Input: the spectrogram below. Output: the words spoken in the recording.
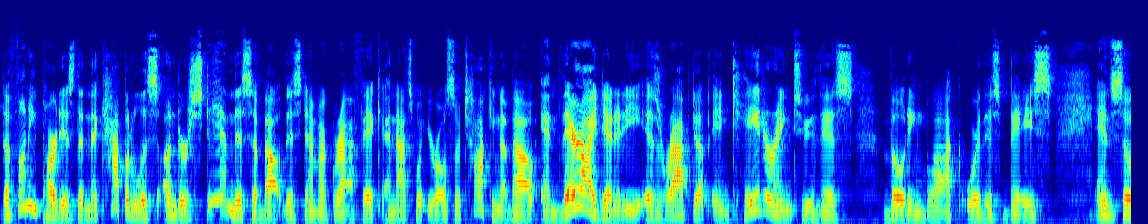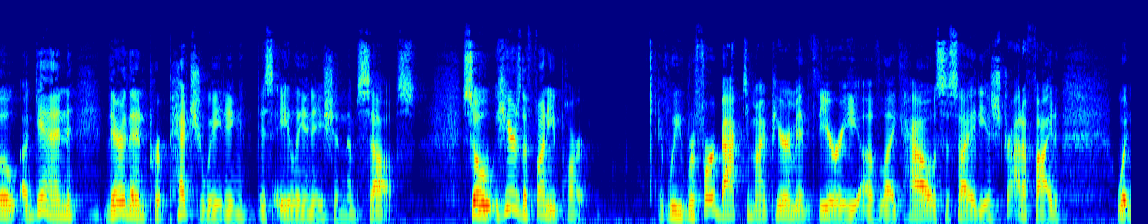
The funny part is then the capitalists understand this about this demographic, and that's what you're also talking about, and their identity is wrapped up in catering to this voting block or this base. And so again, they're then perpetuating this alienation themselves. So here's the funny part. If we refer back to my pyramid theory of like how society is stratified, what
